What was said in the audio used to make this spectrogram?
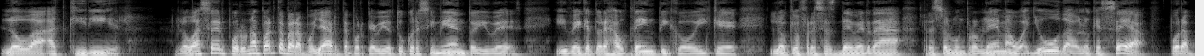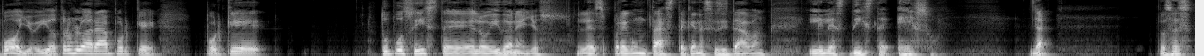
lo va a adquirir lo va a hacer por una parte para apoyarte, porque vio tu crecimiento y ve, y ve que tú eres auténtico y que lo que ofreces de verdad resuelve un problema o ayuda o lo que sea, por apoyo. Y otros lo hará porque, porque tú pusiste el oído en ellos, les preguntaste qué necesitaban y les diste eso. ¿Ya? Entonces,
